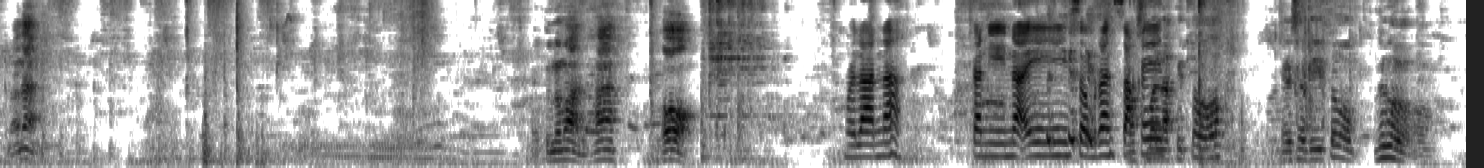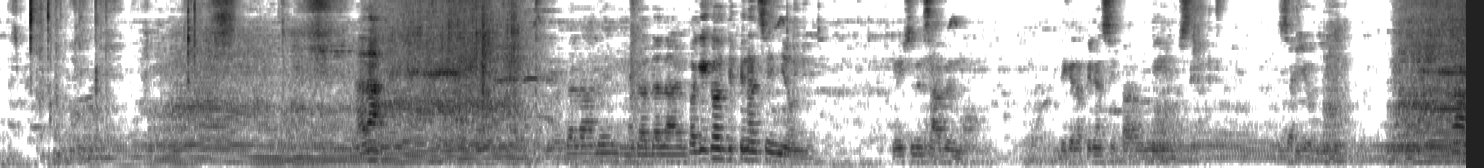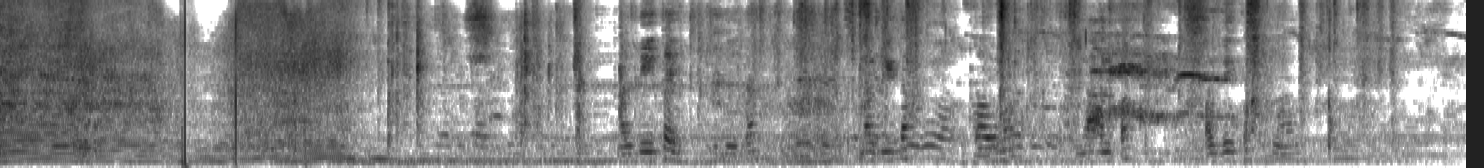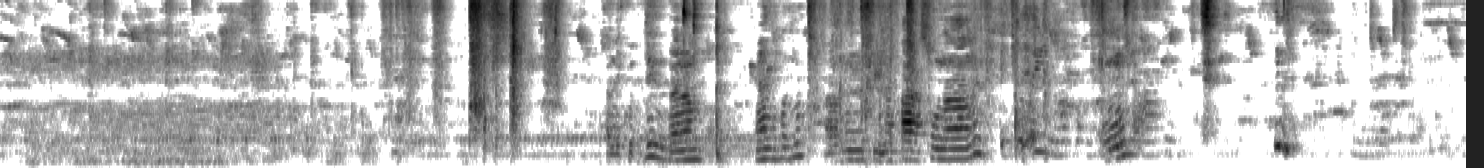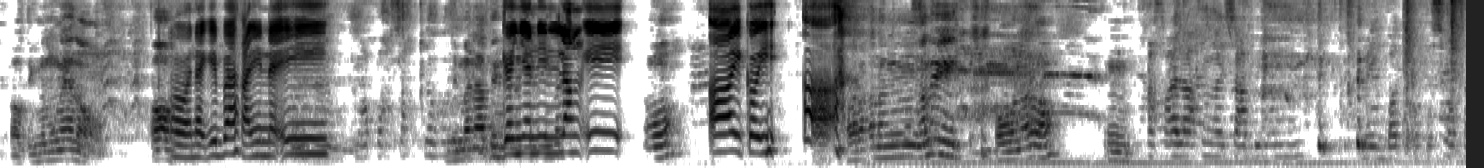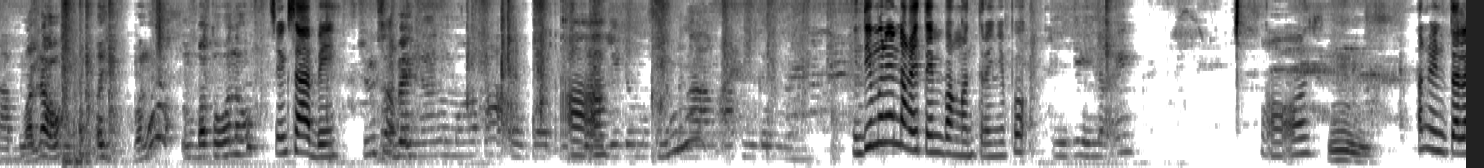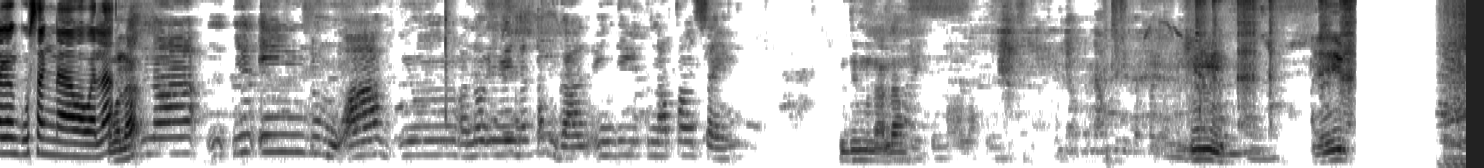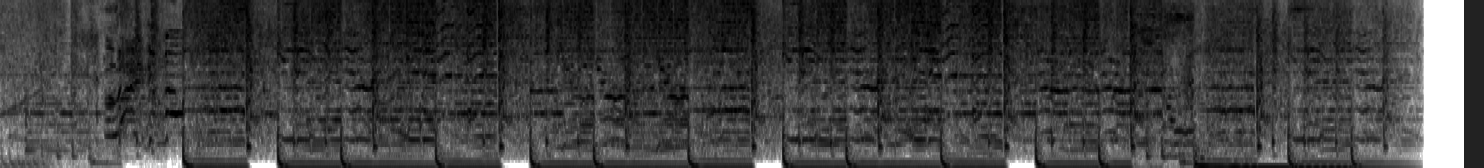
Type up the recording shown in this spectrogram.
Iba na. Ito naman, ha? Oh. Wala na. Kanina ay sobrang Mas sakit. malaki to, oh. Kaysa dito. No. Oh. Madadalanin, madadalanin. Pag ikaw hindi pinansin yun, yung sinasabi mo, hindi ka na pinansin para umiiwas eh. Sa iyo. Ha? Maldita eh. Maldita. Maldita. Na ano pa? Maldita. Likod din, parang, ano ba no? Parang pinakaso na ano. Ito ay napakasakit Hmm? sa akin. Oh, tingnan mo ngayon, oh. Oh, Oh, nag-iba. Kanina eh, Napakasakit lang. natin... ganyanin lang eh. Oh, Ay, ko eh. Ah. para ka ng ano eh. Oo na, oh. Hmm. Akala ko nga sabi naman, may bato ako sa sabi. Wala, oh. Ay, wala. Ang bato, wala, oh. Sino sabi? Sino sabi? Nga ng ba't Oo. masakit na ang aking ganyan. Hindi mo na nakita yung pangontra niyo po. Hindi na eh. Oo. Hmm. Ano yun talagang kusang nawawala? Wala? Na, yun eh, yung lumuag, yung ano, yung yung natanggal, hindi ko napansin. Hindi mo na alam. Hindi ko na alam. Hmm.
